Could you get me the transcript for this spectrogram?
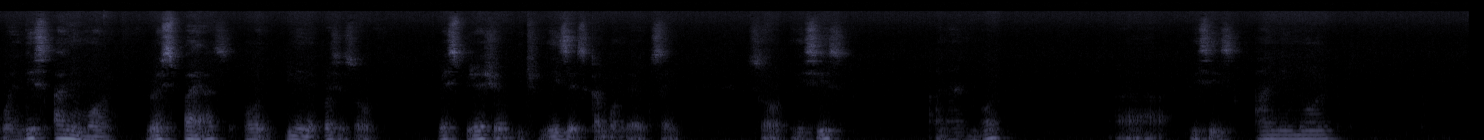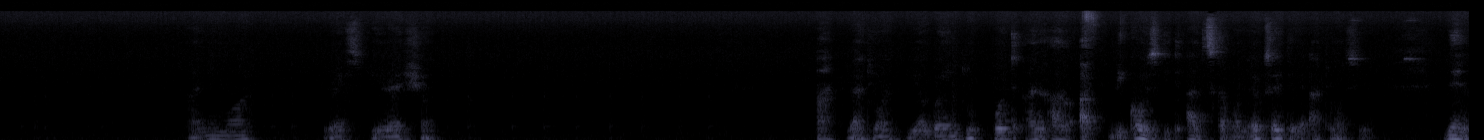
When this animal respires or during the process of respiration, it releases carbon dioxide. So this is an animal. Uh, this is animal. Animal respiration. Ah, that one we are going to put an arrow up because it adds carbon dioxide to the atmosphere. Then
